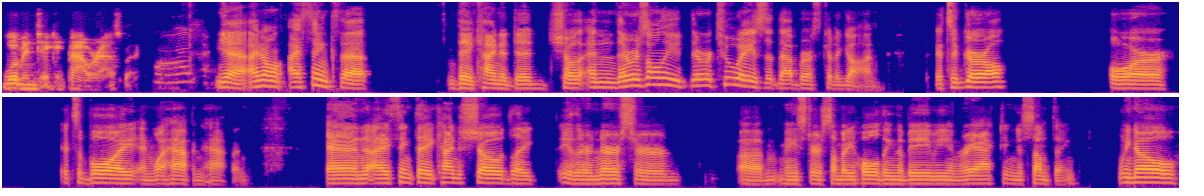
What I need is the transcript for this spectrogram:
woman taking power aspect. Yeah, I don't. I think that they kind of did show and there was only there were two ways that that birth could have gone. It's a girl, or it's a boy, and what happened happened. And I think they kind of showed like either a nurse or uh, Maester, somebody holding the baby and reacting to something. We know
